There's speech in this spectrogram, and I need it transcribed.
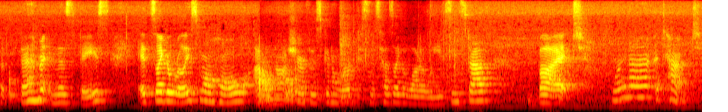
put them in this vase. It's like a really small hole. I'm not sure if it's gonna work because this has like a lot of leaves and stuff, but we're gonna attempt.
